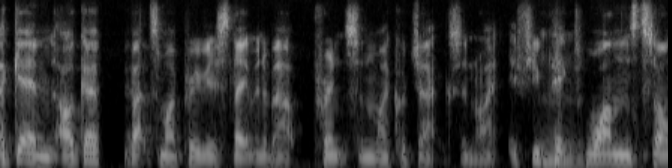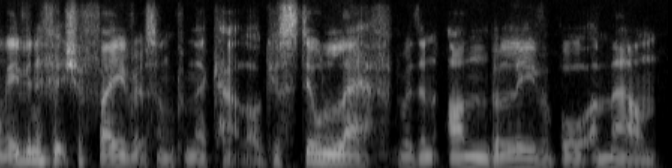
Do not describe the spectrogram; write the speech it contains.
again, I'll go back to my previous statement about Prince and Michael Jackson, right? If you picked one song, even if it's your favorite song from their catalog, you're still left with an unbelievable amount But it's not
